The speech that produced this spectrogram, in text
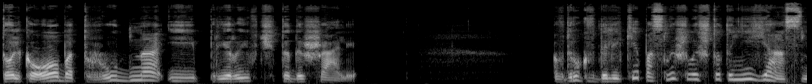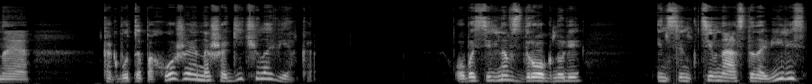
только оба трудно и прерывчато дышали. Вдруг вдалеке послышалось что-то неясное, как будто похожее на шаги человека. Оба сильно вздрогнули, инстинктивно остановились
